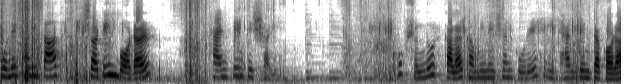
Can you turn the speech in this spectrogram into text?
ধনেখালি তাঁত শার্টিন বর্ডার হ্যান্ড পেন্টের শাড়ি খুব সুন্দর কালার কম্বিনেশন করে এই হ্যান্ড পেন্টটা করা।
